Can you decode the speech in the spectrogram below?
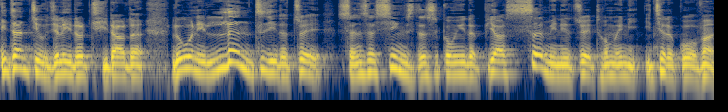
一章九节里头提到的，如果你认自己的罪，神是信实的，是公义的，必要赦免你的罪，同为你一切的过犯。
